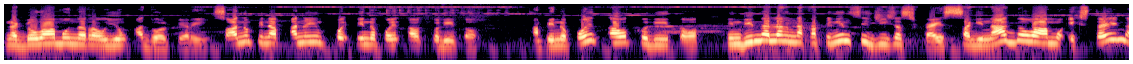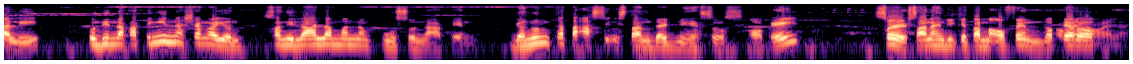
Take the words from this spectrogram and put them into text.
nagawa mo na raw yung adultery. So anong pinap ano yung po- pino-point out ko dito? Ang pino-point out ko dito, hindi na lang nakatingin si Jesus Christ sa ginagawa mo externally, kundi nakatingin na siya ngayon sa nilalaman ng puso natin. Ganun kataas yung standard ni Jesus. Okay? Sir, sana hindi kita ma-offend, no? okay pero okay lang.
